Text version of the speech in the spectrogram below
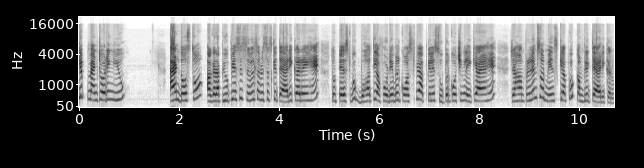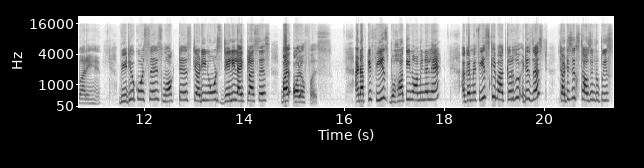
keep mentoring you and दोस्तों, अगर आप यूपीएससी सिविल सर्विसेज़ की तैयारी कर रहे हैं तो टेक्स्ट बुक बहुत ही अफोर्डेबल कॉस्ट पे आपके लिए सुपर कोचिंग लेके आया है, जहाँ हम प्रीलिम्स और मेंस की आपको कंप्लीट तैयारी करवा रहे हैं। Video courses mock test study notes daily live classes by all of us and आपकी फ़ीस बहुत ही नॉमिनल है। अगर मैं फ़ीस की बात करूँ तो it is just thirty six thousand rupees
